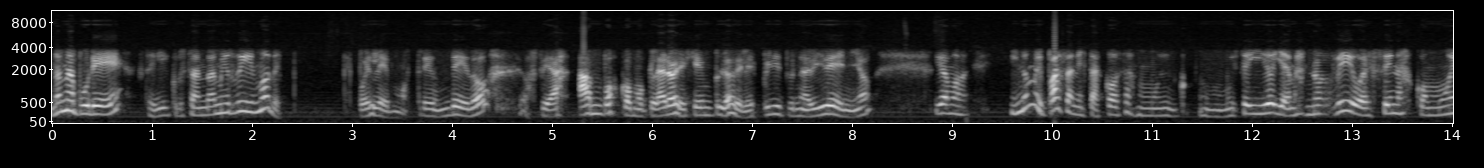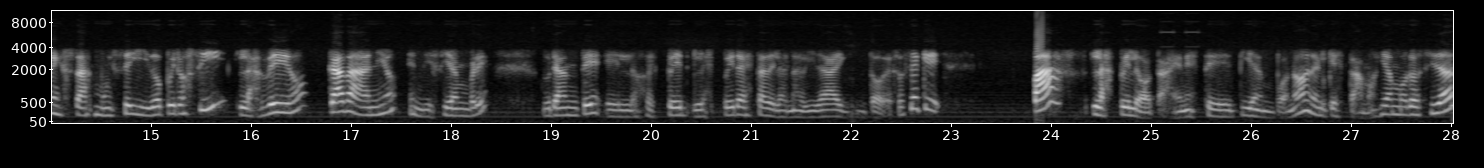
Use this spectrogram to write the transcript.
no me apuré, seguí cruzando a mi ritmo, después le mostré un dedo, o sea, ambos como claros ejemplos del espíritu navideño, digamos, y no me pasan estas cosas muy, muy seguido y además no veo escenas como esas muy seguido, pero sí las veo cada año en diciembre durante la espera esta de la Navidad y todo eso. O sea que paz las pelotas en este tiempo ¿no? en el que estamos y amorosidad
